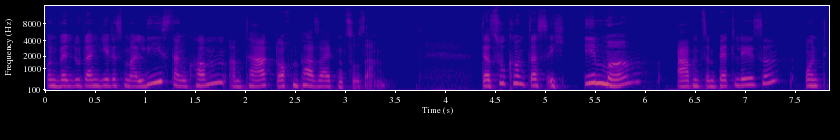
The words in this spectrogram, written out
Und wenn du dann jedes Mal liest, dann kommen am Tag doch ein paar Seiten zusammen. Dazu kommt, dass ich immer abends im Bett lese und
